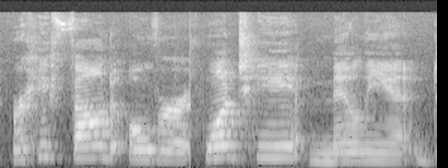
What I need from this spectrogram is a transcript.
where he found over $20 million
